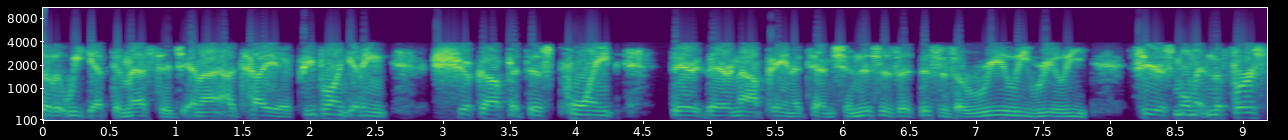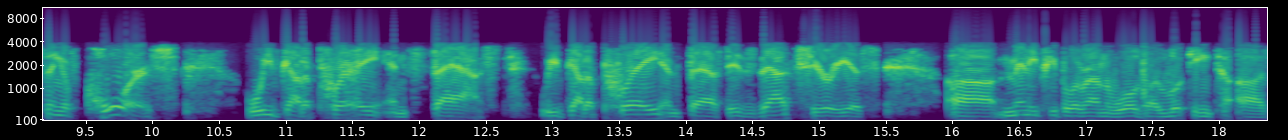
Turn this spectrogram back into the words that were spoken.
so that we get the message. And I, I tell you, if people aren't getting shook up at this point, they're they're not paying attention. This is a this is a really really serious moment. And the first thing, of course, we've got to pray and fast. We've got to pray and fast. It's that serious. Uh, many people around the world are looking to us.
